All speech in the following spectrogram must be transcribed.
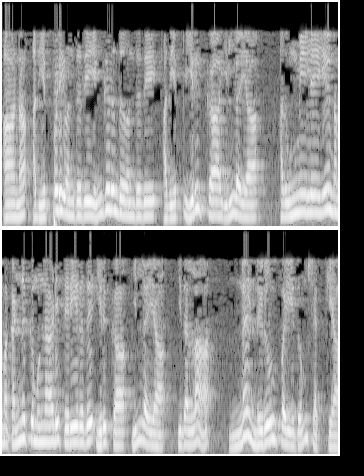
ஆனா அது எப்படி வந்தது எங்கிருந்து வந்தது அது எப்படி இருக்கா இல்லையா? அது உண்மையிலேயே நம்ம கண்ணுக்கு முன்னாடி தெரியறது இருக்கா இல்லையா? இதெல்லாம் ந நிரூபயிதும் சக்கியா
